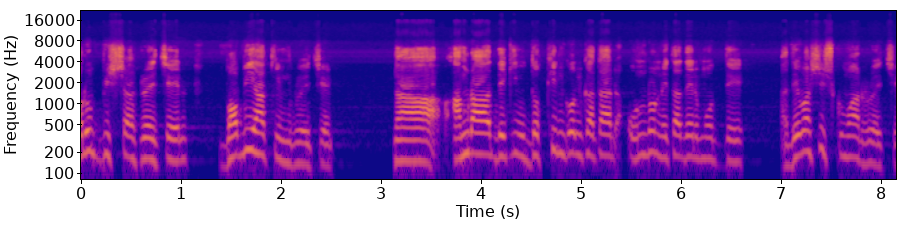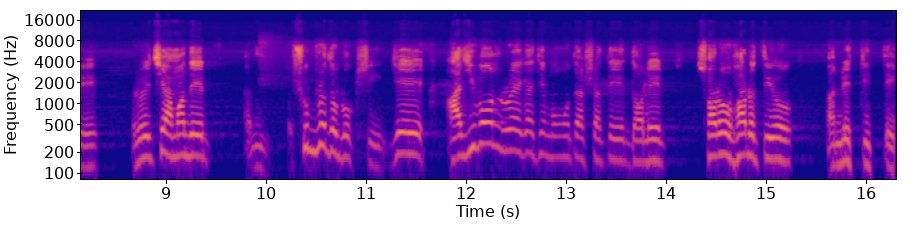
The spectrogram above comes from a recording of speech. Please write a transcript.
অরূপ বিশ্বাস রয়েছেন, ববি হাকিম রয়েছেন আমরা দেখি দক্ষিণ কলকাতার অন্য নেতাদের মধ্যে, দেবাশিস কুমার রয়েছে রয়েছে আমাদের সুব্রত বক্সি, যে আজীবন রয়ে গেছে মমতার সাথে দলের সর্বভারতীয় নেতৃত্বে।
